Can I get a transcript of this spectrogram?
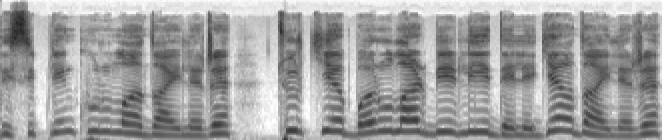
Disiplin Kurulu adayları, Türkiye Barolar Birliği delege adayları,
